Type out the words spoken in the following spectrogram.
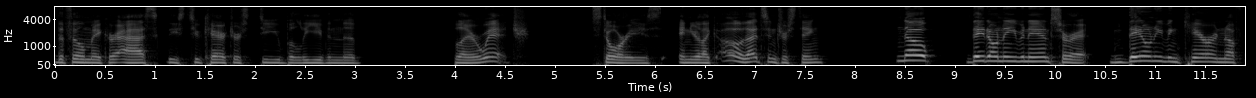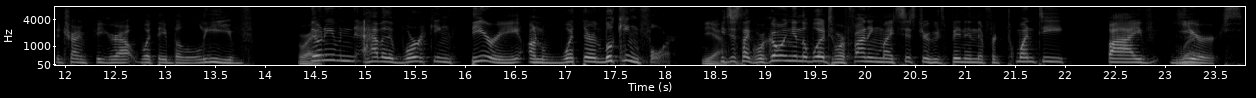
the filmmaker ask these two characters, "Do you believe in the Blair Witch stories?" And you're like, "Oh, that's interesting." Nope, they don't even answer it. They don't even care enough to try and figure out what they believe. right They don't even have a working theory on what they're looking for. Yeah He's just like, we're going in the woods and we're finding my sister who's been in there for 25 years.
